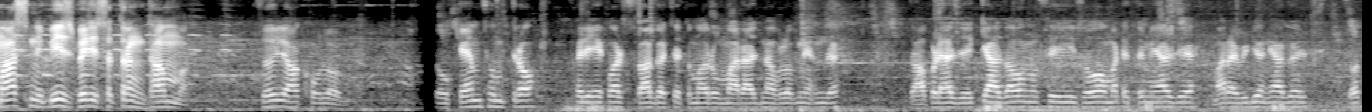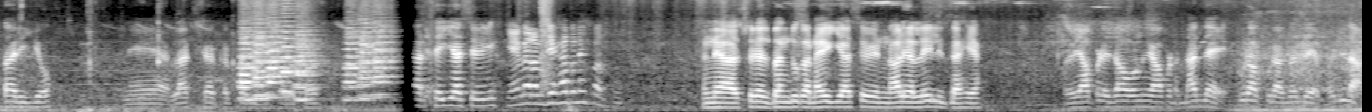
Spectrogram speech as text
માસની બીજ ભેરી સતરંગ ધામમાં. જોઈ લો આખો વ્લોગ. તો કેમ છો મિત્રો? ફરી એકવાર સ્વાગત છે તમારું મારા આજના વ્લોગની અંદર. તો આપણે આજે ક્યાં જવાનું છે એ જોવા માટે તમે આજે મારા વિડીયોની આગળ જોતા રહીજો ને લાઈક શેર કરતા થઈ ગયા છે કેમેરા દેખાતો નથી અને આ સુરેશભાઈ દુકાન આવી ગયા છે નાળિયા લઈ લીધા છે. હવે આપણે જવાનું છે આપણા દાદાએ પૂરા પૂરા દાદાએ પડલા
